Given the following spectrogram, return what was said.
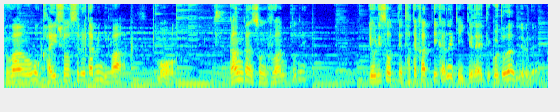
不安を解消するためにはもうガンガンその不安とね寄り添って戦っていかなきゃいけないってことなんだよね。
